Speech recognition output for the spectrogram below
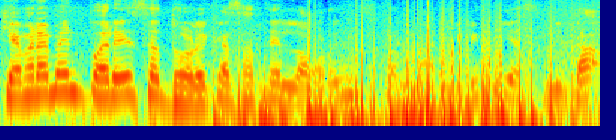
કેમેરામેન પરેશ ધોળકા સાથે લોરેન્સ પરમાર બીપીએસ સ્મિતા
